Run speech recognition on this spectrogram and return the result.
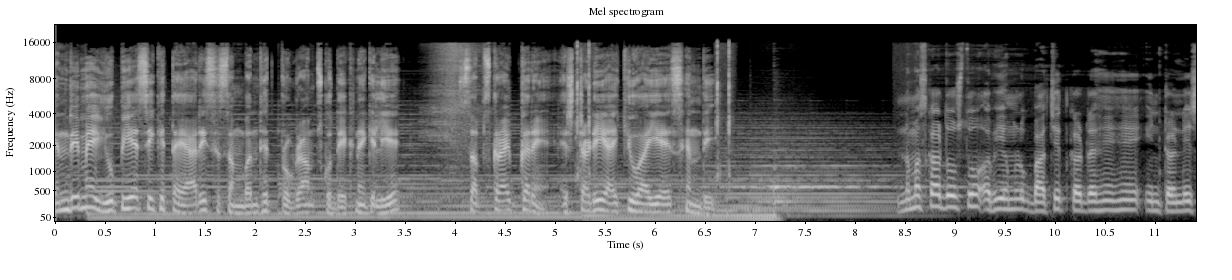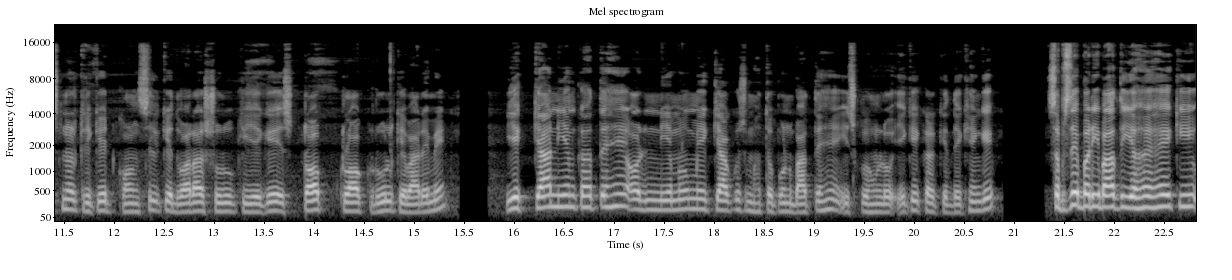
हिंदी में यूपीएससी की तैयारी से संबंधित प्रोग्राम्स को देखने के लिए सब्सक्राइब करें study I Q I S Hindi. नमस्कार दोस्तों, अभी हम लोग बातचीत कर रहे हैं इंटरनेशनल क्रिकेट काउंसिल के द्वारा शुरू किए गए स्टॉप क्लॉक रूल के बारे में। ये क्या नियम कहते हैं और इन नियमों में क्या कुछ महत्वपूर्ण बातें हैं, इसको हम लोग एक एक करके देखेंगे। सबसे बड़ी बात यह है कि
